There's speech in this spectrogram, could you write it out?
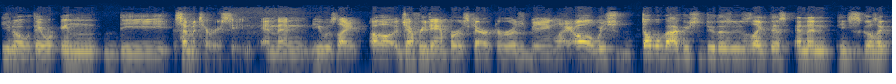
you know they were in the cemetery scene. And then he was like oh jeffrey tambor's character is being like oh we should double back we should do this he was like this. And then he just goes like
